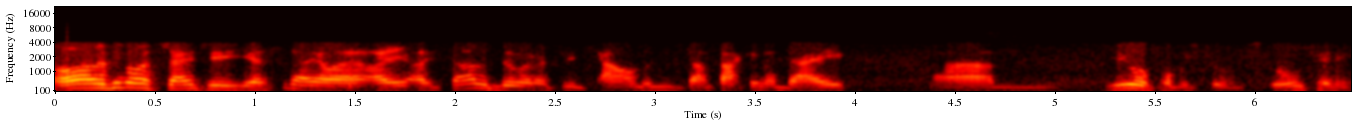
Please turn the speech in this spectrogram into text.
Oh, I think I was saying to you yesterday. I, I, I started doing a few calendars and stuff back in the day. Um, you were probably still in school, Timmy.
